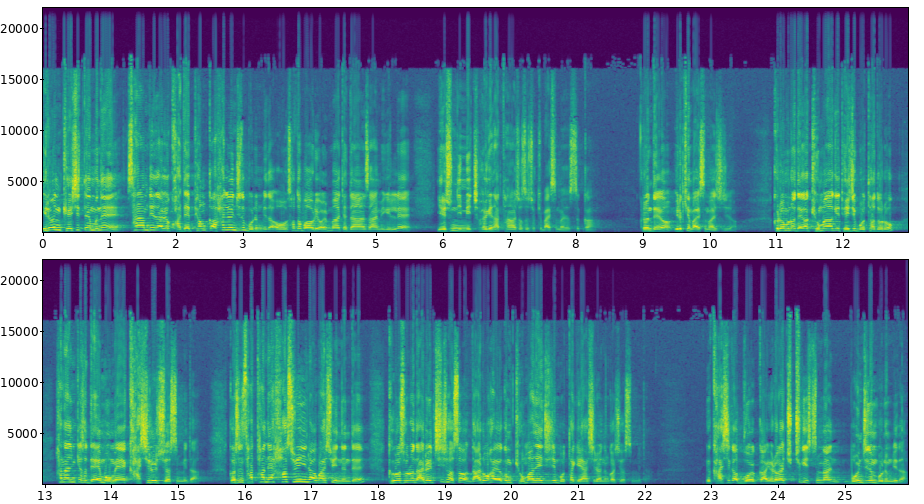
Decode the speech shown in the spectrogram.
이런 계시 때문에 사람들이 나를 과대평가하려는지도 모릅니다. 어, 사도 바울이 얼마나 대단한 사람이길래 예수님이 저에게 나타나셔서 저렇게 말씀하셨을까? 그런데요, 이렇게 말씀하시죠. 그러므로 내가 교만하게 되지 못하도록 하나님께서 내 몸에 가시를 주셨습니다. 그것은 사탄의 하수인이라고 할 수 있는데 그것으로 나를 치셔서 나로 하여금 교만해지지 못하게 하시려는 것이었습니다. 그 가시가 무엇일까? 여러 가지 추측이 있지만 뭔지는 모릅니다.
